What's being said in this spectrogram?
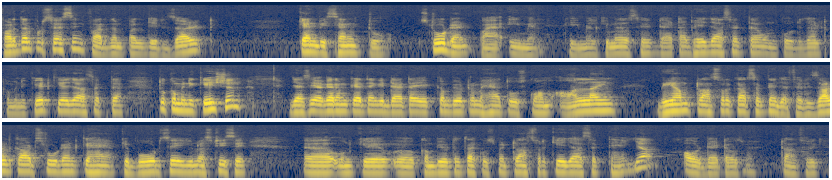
further processing for example the result can be send to student via email email की मदद से डाटा भेजा जा सकता है, उनको रिज़ल्ट कम्युनिकेट किया जा सकता है। तो कम्युनिकेशन जैसे अगर हम कहते हैं कि डाटा एक कंप्यूटर में है तो उसको हम ऑनलाइन भी हम ट्रांसफ़र कर सकते हैं। जैसे रिज़ल्ट कार्ड स्टूडेंट के हैं, कि बोर्ड से यूनिवर्सिटी से उनके कंप्यूटर तक उसमें ट्रांसफ़र किए जा सकते हैं, या और डाटा उसमें ट्रांसफ़र किया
